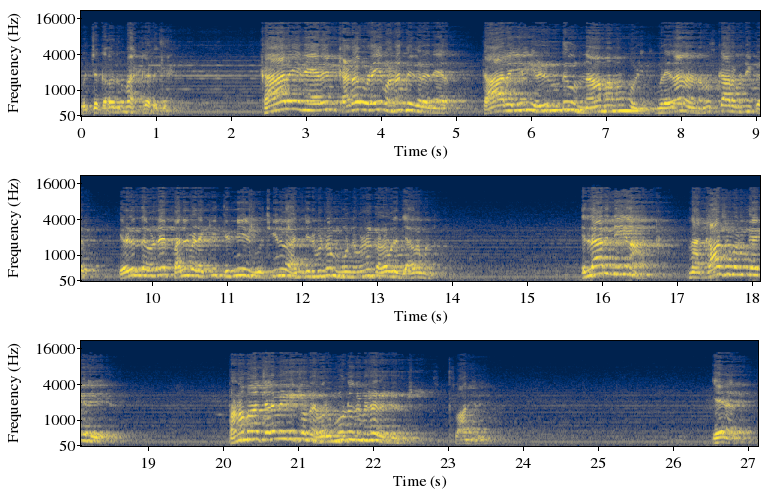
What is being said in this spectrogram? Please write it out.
கொஞ்சம் கவனமா கேளுங்க. காலை நேரம் கடவுளை வணங்குகிற நேரம். காலையில் எழுந்து உன் நாமமும் மொழி உங்களையெல்லாம் நான் நமஸ்காரம் பண்ணி கேடு எழுந்த உடனே பல் விளக்கி திருநீர் குச்சின்னு ஒரு அஞ்சு நிமிடம் மூணு நிமிடம் கடவுளை தியானம் பண்ண. எல்லாரும் செய்யலாம். நான் காசு பணம் கேட்கலையே. பணமா செலவழிக்க சொல்றேன். ஒரு மூணு நிமிடம் ரெண்டு நிமிஷம் சுவாமி ஏன்?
